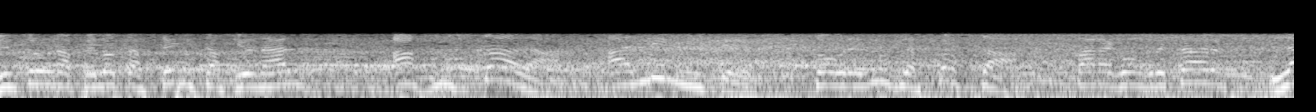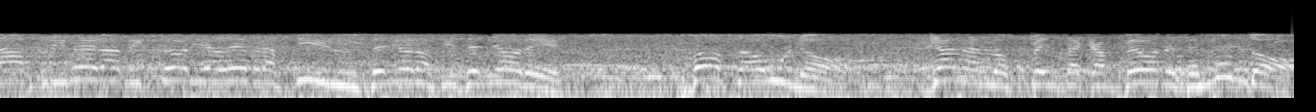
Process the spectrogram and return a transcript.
Entró una pelota sensacional, ajustada al límite sobre Douglas Costa para concretar la primera victoria de Brasil, señoras y señores. 2 a 1. Ganan los pentacampeones del mundo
